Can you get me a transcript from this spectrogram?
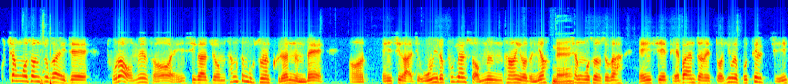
구창모 선수가 이제 돌아오면서 NC가 좀 상승 곡선을 그렸는데 어, NC가 아직 5위를 포기할 수 없는 상황이거든요. 네. 구창모 선수가 NC의 대반전에 또 힘을 보탤지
